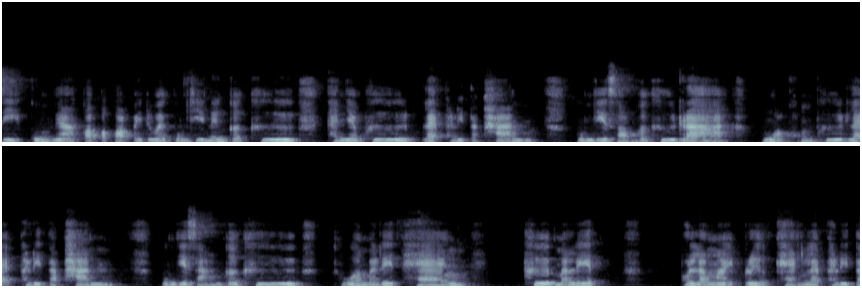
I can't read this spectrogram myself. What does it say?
14 กลุ่มเนี่ยก็ประกอบไปด้วยกลุ่มที่ 1 ก็คือธัญพืชและผลิตภัณฑ์ กลุ่มที่ 2 ก็คือราก หัวของพืชและผลิตภัณฑ์ กลุ่มที่ 3 ก็คือ ถั่วเมล็ดแห้ง พืชเมล็ดผลไม้เปลือกแข็งและผลิต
